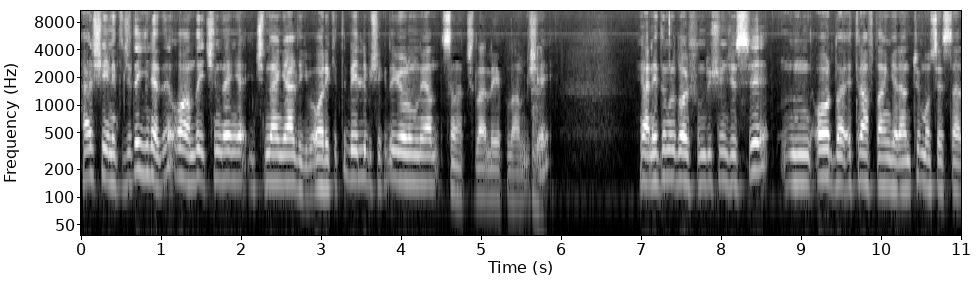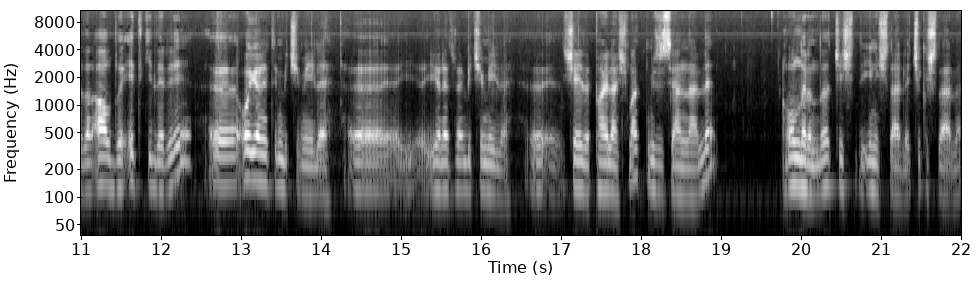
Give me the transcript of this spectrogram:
Her şey neticede yine de o anda içinden içinden geldiği gibi o hareketi belli bir şekilde yorumlayan sanatçılarla yapılan bir şey. Yani Adam Rudolph'un düşüncesi orada etraftan gelen tüm o seslerden aldığı etkileri e, o yönetim biçimiyle, e, yönetme biçimiyle e, şeyle paylaşmak müzisyenlerle. Onların da çeşitli inişlerle, çıkışlarla.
